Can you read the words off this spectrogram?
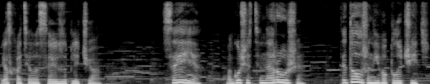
я схватила Сею за плечо. «Сея, могущественное оружие! Ты должен его получить!»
